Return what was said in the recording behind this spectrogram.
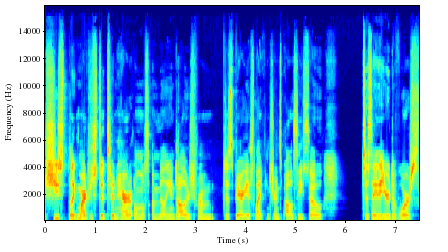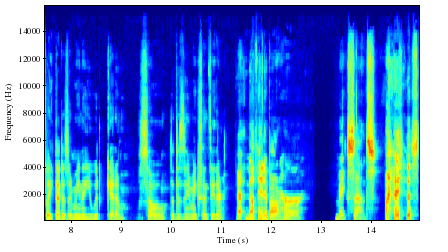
she's like Marjorie stood to inherit almost a million dollars from just various life insurance policies. So to say that you're divorced, like that doesn't mean that you would get them. So that doesn't even make sense either. Uh, Nothing about her makes sense. I just,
